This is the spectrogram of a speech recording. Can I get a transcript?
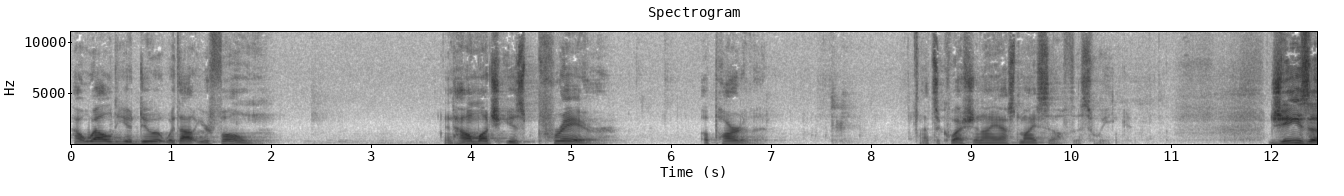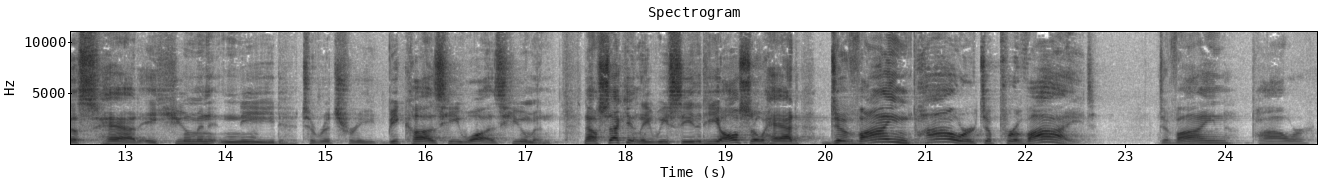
how well do you do it without your phone? And how much is prayer a part of it? That's a question I asked myself this week. Jesus had a human need to retreat because he was human. Now, secondly, we see that he also had divine power to provide. Divine power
